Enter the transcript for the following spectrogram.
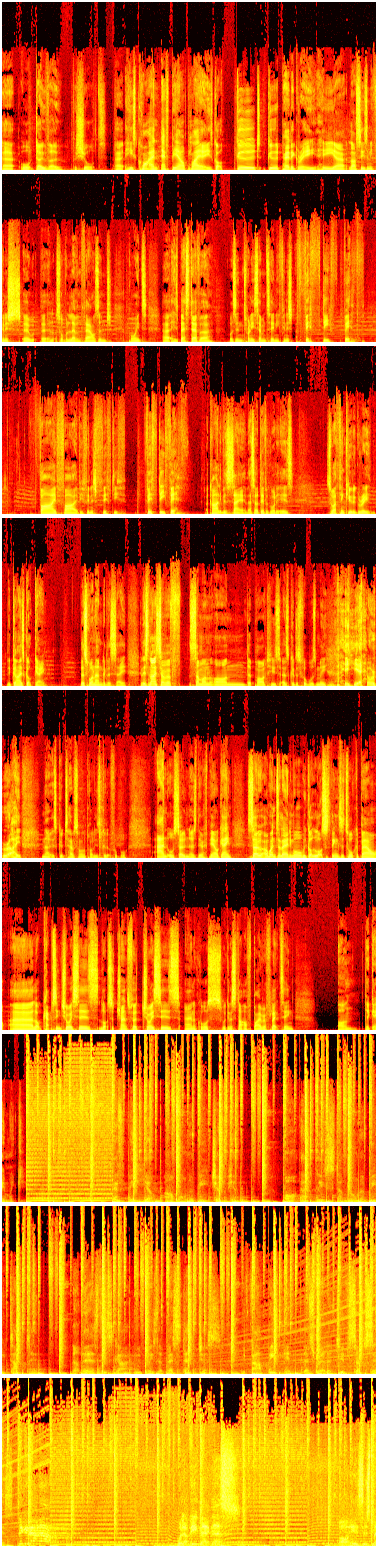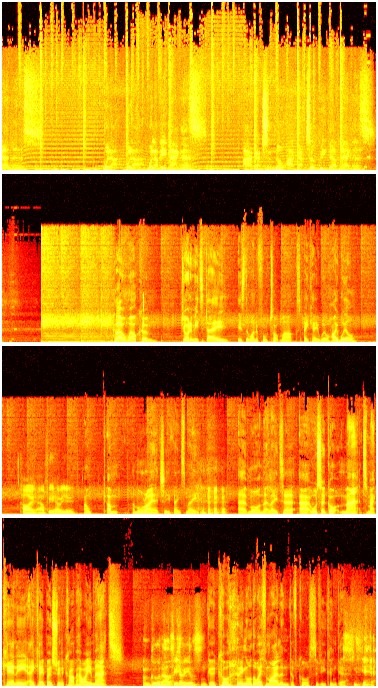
uh, or Dovo for short. Uh, he's quite an FPL player. He's got good, good pedigree. He uh, last season he finished uh, uh, sort of eleven thousand points. Uh, his best ever was in 2017. He finished 55th, five five. He finished 50, 55th. I can't even say it. That's how difficult it is. So I think you'd agree. The guy's got game. That's what I'm going to say. And it's nice to have someone on the pod who's as good as football as me. yeah, right. No, it's good to have someone on the pod who's good at football and also knows the FPL game. So I won't delay anymore. We've got lots of things to talk about, uh, a lot of captain choices, lots of transfer choices, and of course, we're going to start off by reflecting on the game week. FPL, I want to be champion, relative success. Take it down now! Will I be Magnus? Or is this madness? Will I, will I, will I be Magnus? I got to know, I got to be that Magnus. Hello and welcome. Joining me today is the wonderful Top Marks, aka Will. Hi, Will. Hi, Alfie. How are you? I'm, I'm, I'm all right, actually. Thanks, mate. uh, more on that later. Uh, I've also got Matt, Matt Kearney, aka Bowstring the Carp. How are you, Matt? I'm good, Alfie. How are you? I'm good. Calling all the way from Ireland, of course, if you couldn't guess. yeah.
